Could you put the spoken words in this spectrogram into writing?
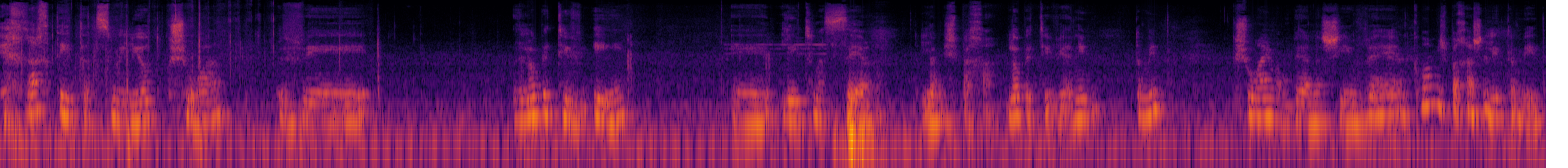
הכרחתי את עצמי להיות קשורה, וזה לא בטבעי אה, להתמסר למשפחה, לא בטבעי. אני תמיד קשורה עם הרבה אנשים, והם כמו המשפחה שלי תמיד.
